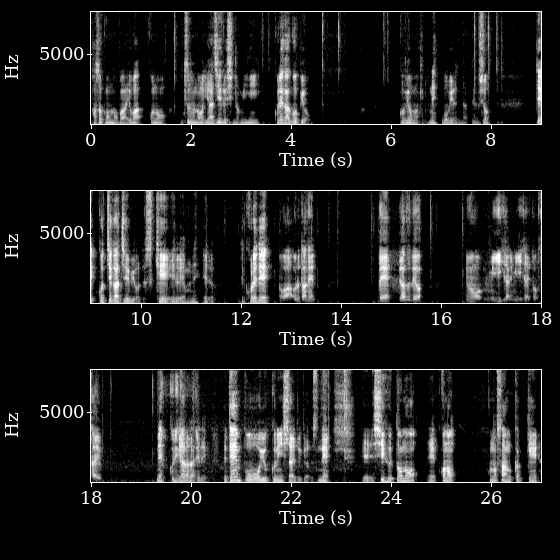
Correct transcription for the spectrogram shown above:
パソコンの場合は、この普通の矢印の右、これが5秒。5秒負けのね、5秒になってるでしょ。で、こっちが10秒です。KLM ね、L。で、これで。は、ウルタネで、ジャズでは、右左右左と左右。ね、やるだけで。で、テンポをゆっくりにしたいときはですね、えー、シフトの、えー、この、この三角形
